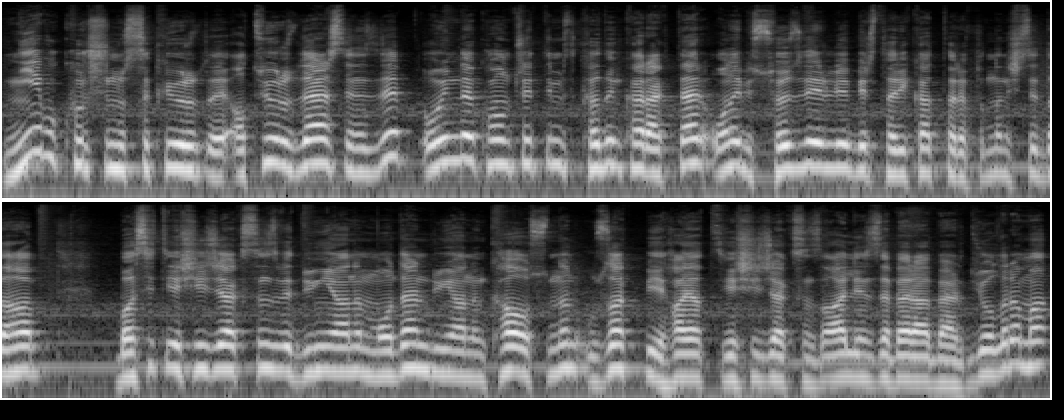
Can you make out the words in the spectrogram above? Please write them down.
Niye bu kurşunu sıkıyoruz, e, atıyoruz derseniz de oyunda kontrol ettiğimiz kadın karakter ona bir söz veriliyor bir tarikat tarafından. İşte daha basit yaşayacaksınız ve dünyanın modern dünyanın kaosundan uzak bir hayat yaşayacaksınız ailenizle beraber diyorlar ama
